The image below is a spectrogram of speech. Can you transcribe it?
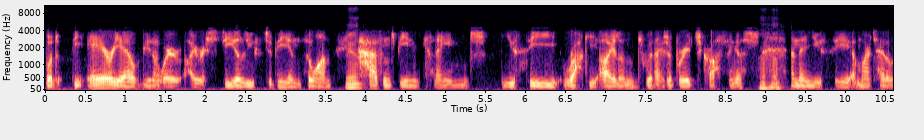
But the area, you know, where Irish Steel used to be and so on, Yeah. hasn't been claimed. You see Rocky Island without a bridge crossing it, Uh-huh. and then you see a Martello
